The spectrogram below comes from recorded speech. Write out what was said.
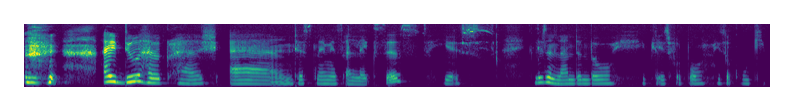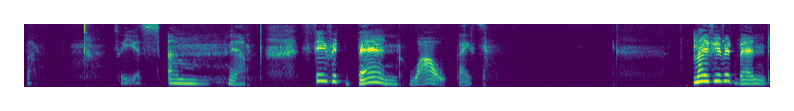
I do have a crush, and his name is Alexis. Yes, he lives in London though. He plays football. He's a goalkeeper. So yes, um, yeah. Favorite band? Wow, guys. My favorite band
